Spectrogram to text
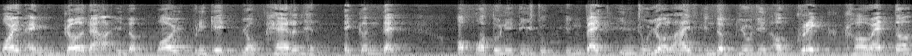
boys and girls that are in the boy brigade, your parents have taken that opportunity to invest into your life in the building of great character.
